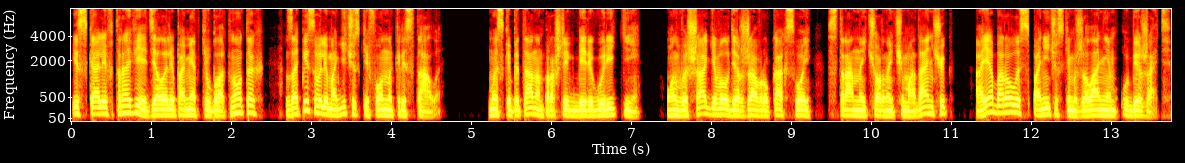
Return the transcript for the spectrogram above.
искали в траве, делали пометки в блокнотах, записывали магический фон на кристаллы. Мы с капитаном прошли к берегу реки. Он вышагивал, держа в руках свой странный черный чемоданчик, а я боролась с паническим желанием убежать.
